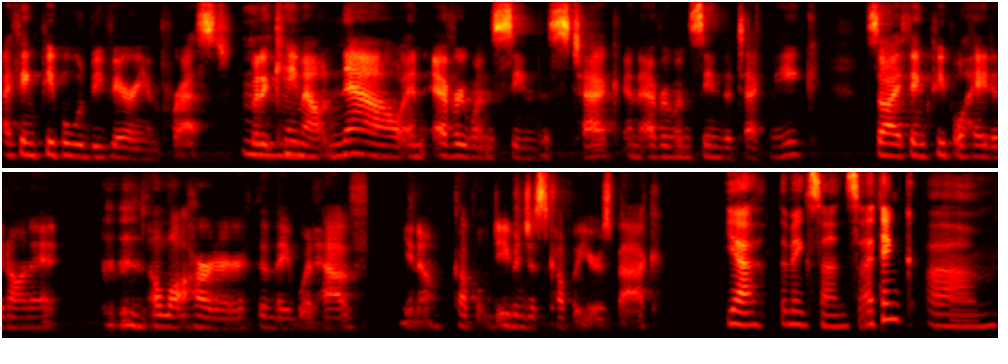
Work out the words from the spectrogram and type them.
I think people would be very impressed. But it came Mhm. out now, and everyone's seen this tech, and everyone's seen the technique. So I think people hated on it a lot harder than they would have, you know, a couple even just a couple years back. Yeah, that makes sense. I think um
